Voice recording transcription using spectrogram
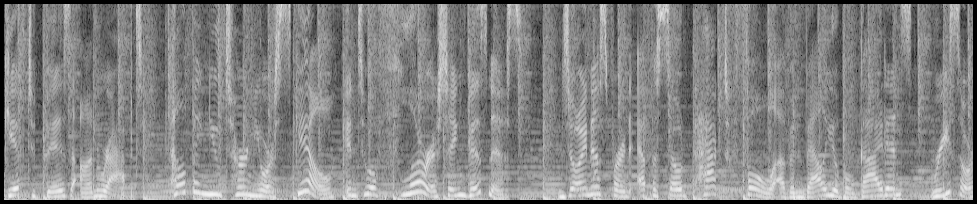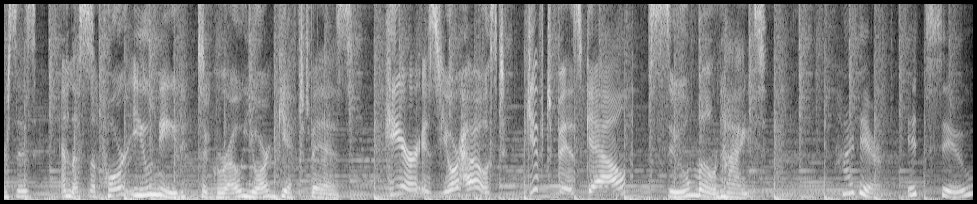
Gift Biz Unwrapped, helping you turn your skill into a flourishing business. Join us for an episode packed full of invaluable guidance, resources, and the support you need to grow your gift biz. Here is your host, Gift Biz Gal, Sue Monheit. Hi there, it's Sue,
